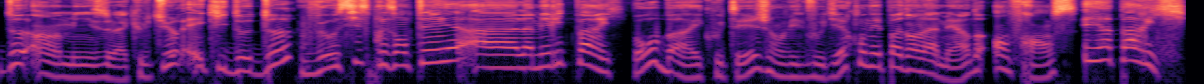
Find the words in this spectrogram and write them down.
de 1 ministre de la Culture et qui de 2 veut aussi se présenter à la mairie de Paris. Bon bah écoutez, j'ai envie de vous dire qu'on n'est pas dans la merde en France et à Paris.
